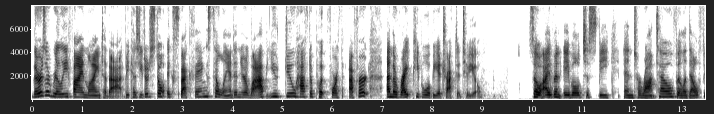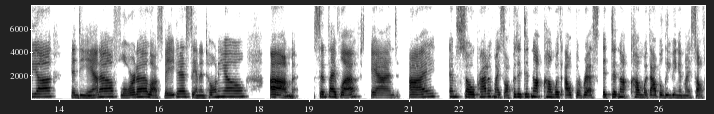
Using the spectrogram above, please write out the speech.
There's a really fine line to that because you just don't expect things to land in your lap. You do have to put forth effort, and the right people will be attracted to you. So I've been able to speak in Toronto, Philadelphia, Indiana, Florida, Las Vegas, San Antonio um, since I've left. And I am so proud of myself, but it did not come without the risk. It did not come without believing in myself.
